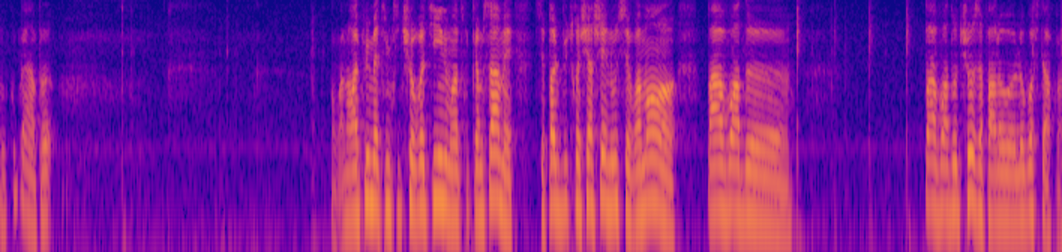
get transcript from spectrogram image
Vous coupez un peu. on aurait pu mettre une petite chevretine ou un truc comme ça, mais c'est pas le but recherché. Nous, c'est vraiment euh, pas avoir de... Pas avoir d'autre chose à part le, le wafter, quoi.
